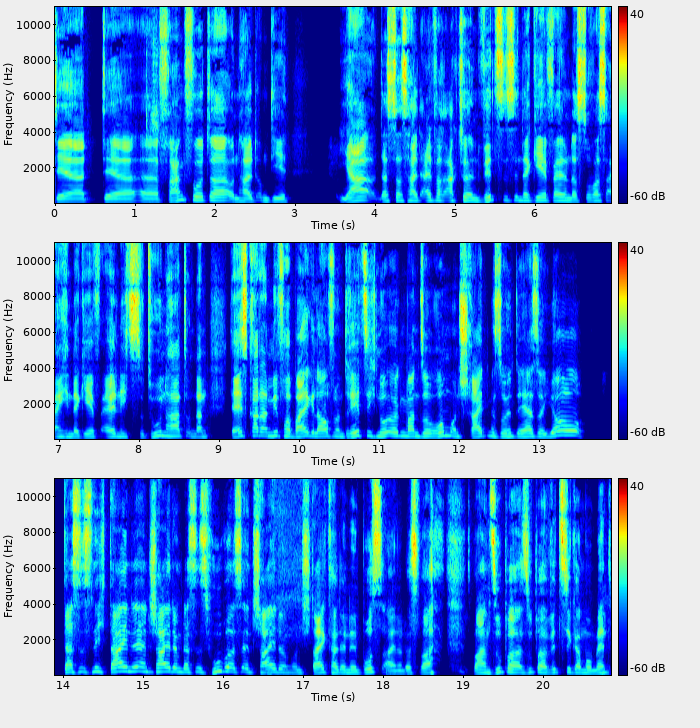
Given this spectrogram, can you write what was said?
der, der äh, Frankfurter und halt um die, ja, dass das halt einfach aktuell ein Witz ist in der GFL und dass sowas eigentlich in der GFL nichts zu tun hat. Und dann, der ist gerade an mir vorbeigelaufen und dreht sich nur irgendwann so rum und schreit mir so hinterher so, yo, das ist nicht deine Entscheidung, das ist Hubers Entscheidung und steigt halt in den Bus ein. Und das war, das war ein super, super witziger Moment.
